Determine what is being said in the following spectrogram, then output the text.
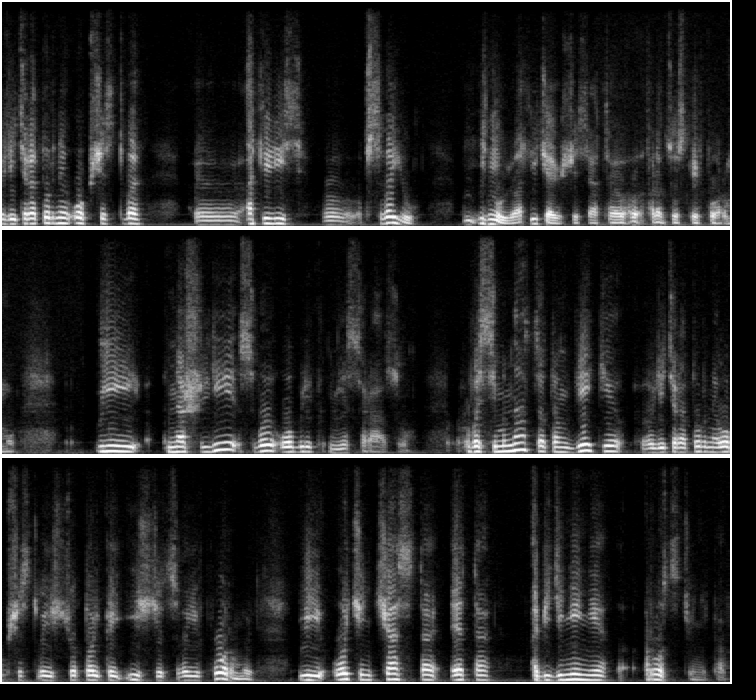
литературные общества э, отлились э, в свою, иную, отличающуюся от э, французской форму, и нашли свой облик не сразу. В XVIII веке литературное общество еще только ищет свои формы, и очень часто это объединение родственников,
